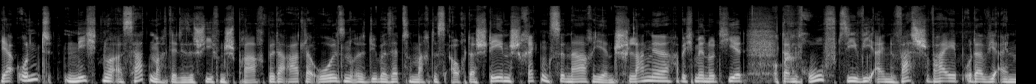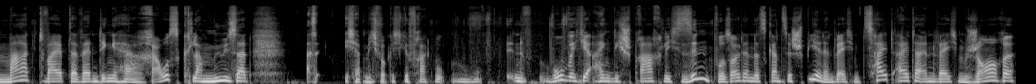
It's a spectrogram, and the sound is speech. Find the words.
Ja, und nicht nur Assad macht ja diese schiefen Sprachbilder, Adler Olsen oder die Übersetzung macht es auch. Da stehen Schreckensszenarien, Schlange, habe ich mir notiert. Dann ruft sie wie ein Waschweib oder wie ein Marktweib, da werden Dinge herausklamüsert. Ich habe mich wirklich gefragt, wo, wo, wo wir hier eigentlich sprachlich sind. Wo soll denn das Ganze spielen? In welchem Zeitalter, in welchem Genre?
